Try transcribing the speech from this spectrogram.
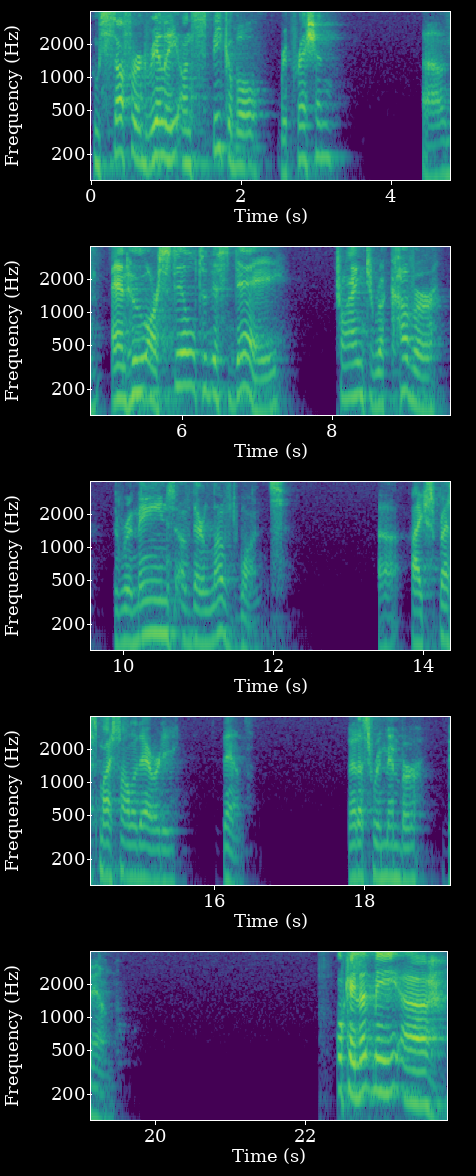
who suffered really unspeakable repression um, and who are still to this day trying to recover the remains of their loved ones, uh, I express my solidarity to them. Let us remember them. Okay, let me uh,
